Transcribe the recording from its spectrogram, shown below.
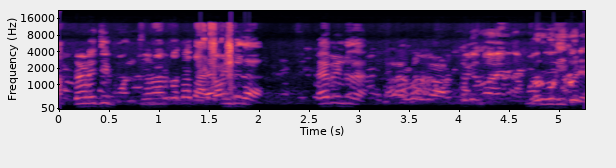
আপনারা যে বঞ্চনার কথা করব কি করে?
